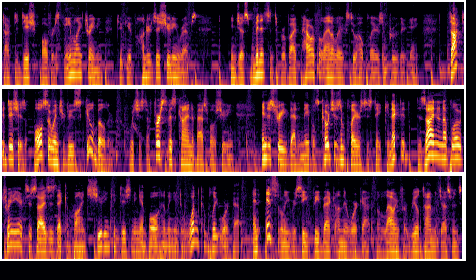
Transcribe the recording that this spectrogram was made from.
Dr. Dish offers game like training to give hundreds of shooting reps in just minutes and to provide powerful analytics to help players improve their game. Dr. Dish has also introduced Skill Builder, which is the first of its kind in basketball shooting industry that enables coaches and players to stay connected, design and upload training exercises that combine shooting, conditioning, and ball handling into one complete workout, and instantly receive feedback on their workout, allowing for real time adjustments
